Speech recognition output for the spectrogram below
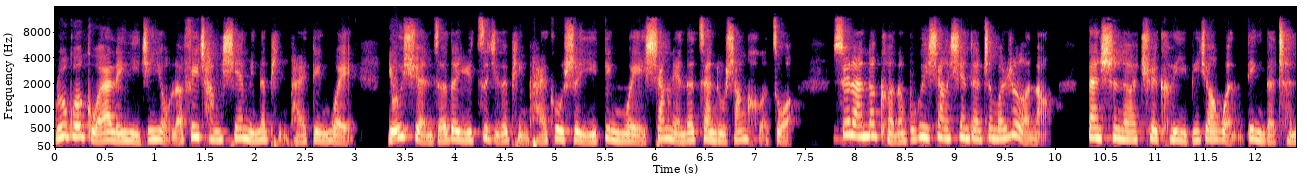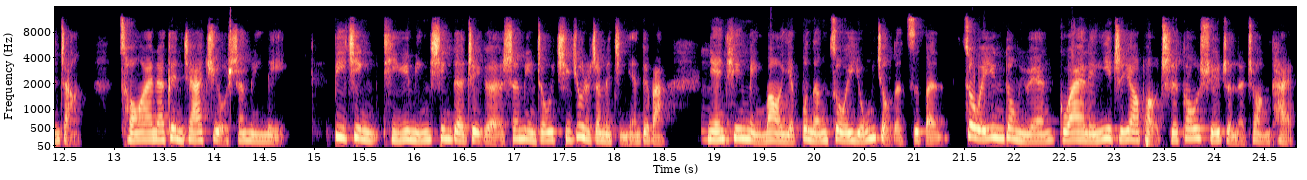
如果谷爱凌已经有了非常鲜明的品牌定位，有选择的与自己的品牌故事与定位相连的赞助商合作，虽然呢可能不会像现在这么热闹，但是呢却可以比较稳定的成长，从而呢更加具有生命力。毕竟，体育明星的这个生命周期就是这么几年，对吧？年轻美貌也不能作为永久的资本。作为运动员，谷爱凌一直要保持高水准的状态，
